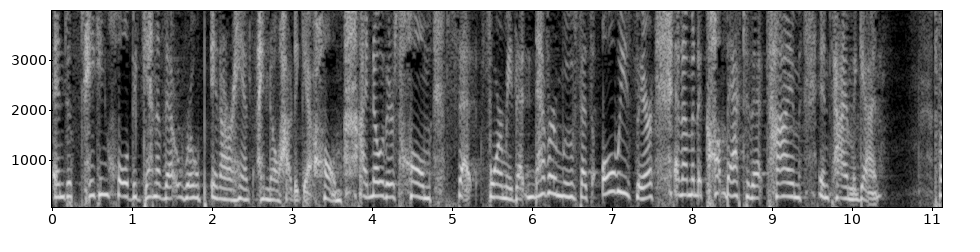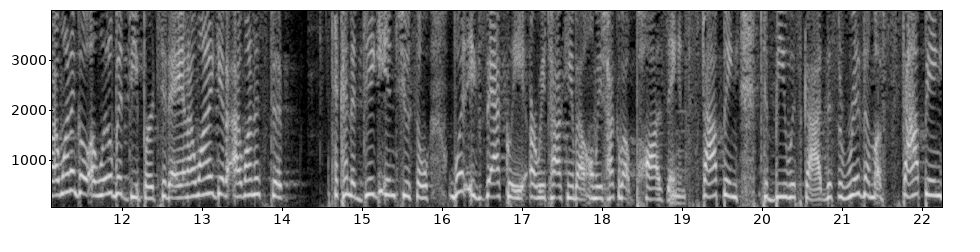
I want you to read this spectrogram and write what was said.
and just taking hold again of that rope in our hands. I know how to get home. I know there's home set for me that never moves, that's always there, and I'm going to come back to that time and time again. So I want to go a little bit deeper today, and I want to get, I want us to to kind of dig into so what exactly are we talking about when we talk about pausing and stopping to be with god? This rhythm of stopping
